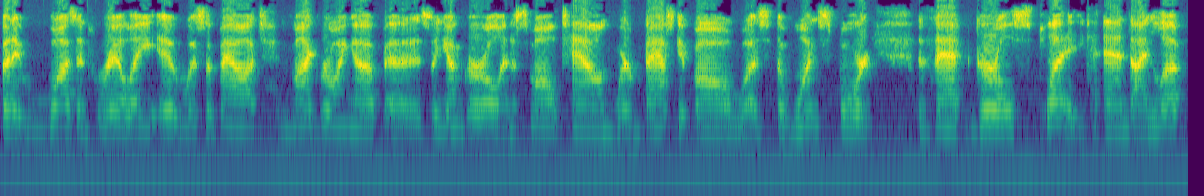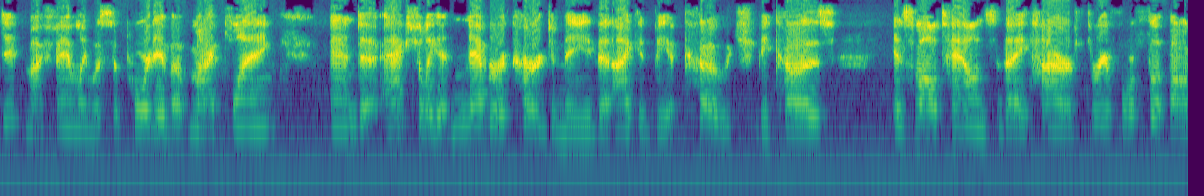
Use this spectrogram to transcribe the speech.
but it wasn't really. It was about my growing up as a young girl in a small town where basketball was the one sport that girls played, and I loved it. My family was supportive of my playing. And uh, actually, it never occurred to me that I could be a coach because in small towns they hire three or four football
